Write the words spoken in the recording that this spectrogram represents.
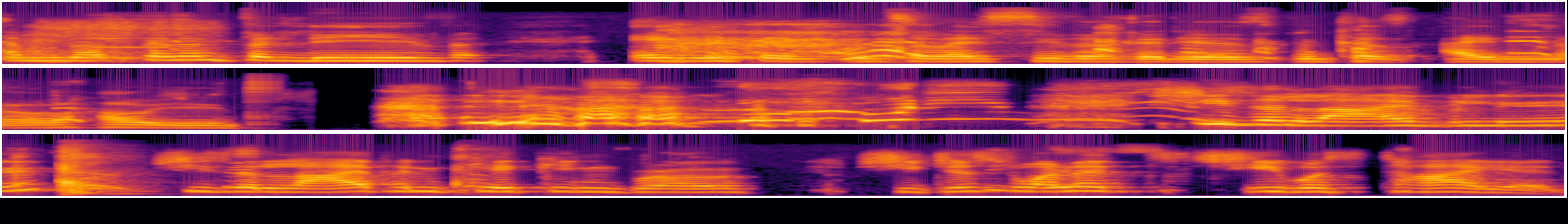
I'm not gonna believe anything until I see the videos because I know how you. no. No, what do you She's alive, Lou. She's alive and kicking, bro. She just wanted, she was tired.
